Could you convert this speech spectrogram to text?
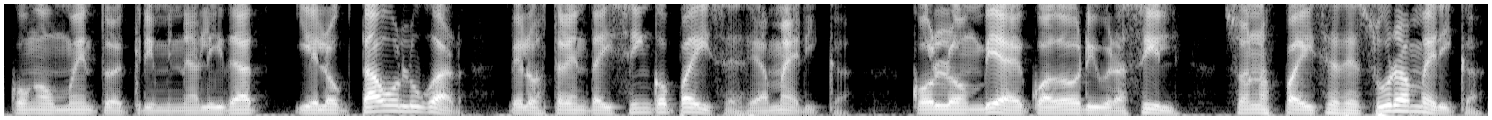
con aumento de criminalidad y el octavo lugar de los 35 países de América. Colombia, Ecuador y Brasil son los países de Sudamérica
